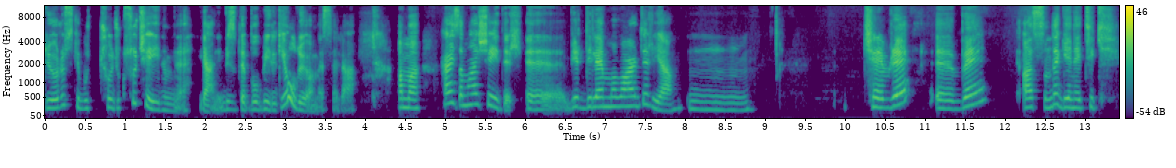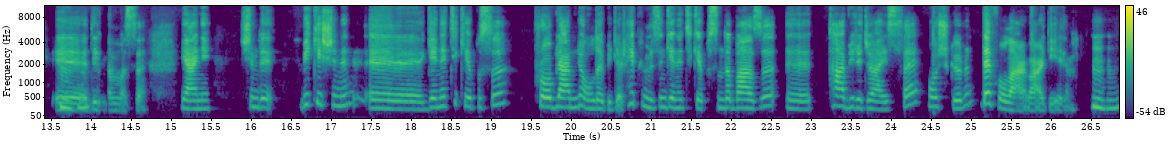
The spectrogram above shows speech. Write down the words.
diyoruz ki bu çocuk suç eğilimli. Yani bizde bu bilgi oluyor mesela. Ama her zaman şeydir e, bir dilemma vardır ya hmm, çevre e, ve aslında genetik e, dilemması. Yani şimdi bir kişinin e, genetik yapısı problemli olabilir. Hepimizin genetik yapısında bazı e, tabiri caizse hoşgörün defolar var diyelim. Hı hı.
